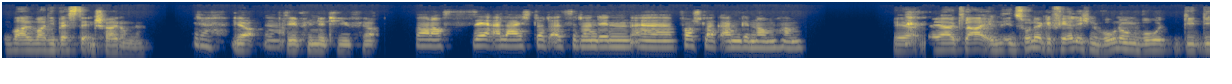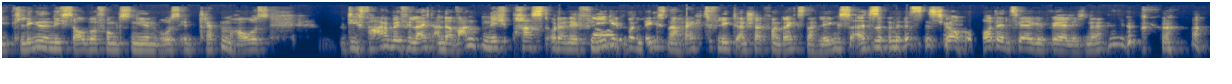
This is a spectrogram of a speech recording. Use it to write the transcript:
war, war die beste Entscheidung. Ne? Ja. ja. Ja, definitiv, ja. Waren auch sehr erleichtert, als sie dann den äh, Vorschlag angenommen haben. Ja, ja klar, in, in so einer gefährlichen Wohnung, wo die, die Klingel nicht sauber funktionieren, wo es im Treppenhaus die Farbe vielleicht an der Wand nicht passt oder eine Fliege von links nach rechts fliegt, anstatt von rechts nach links. Also das ist ja auch potenziell gefährlich, ne?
